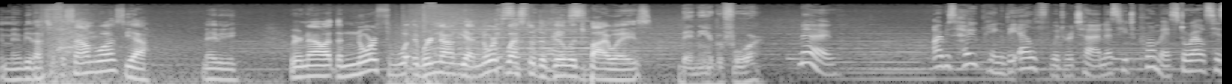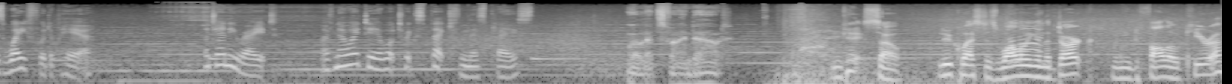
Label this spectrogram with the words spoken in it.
And maybe that's what the sound was? Yeah, maybe. We're now at the north. We're now, yeah, northwest of the village byways. Been here before? No. I was hoping the elf would return as he'd promised, or else his waif would appear. At any rate, I've no idea what to expect from this place. Well, let's find out. Okay, so new quest is Wallowing in the Dark. We need to follow Keira.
